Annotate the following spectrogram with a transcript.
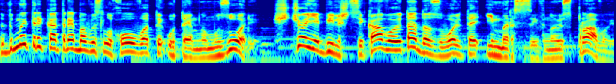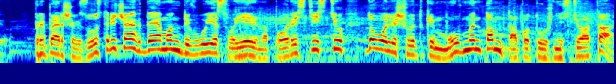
Дмитрика треба вислуховувати у темному зорі, що є більш цікавою та дозвольте імерсивною справою. При перших зустрічах демон дивує своєю напористістю, доволі швидким мувментом та потужністю атак.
